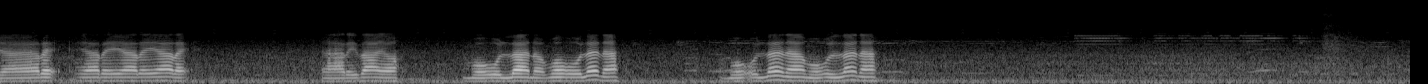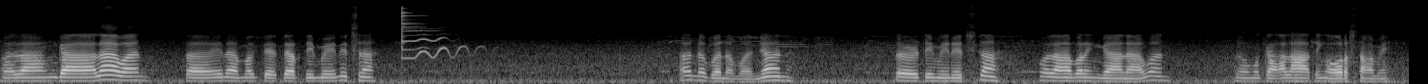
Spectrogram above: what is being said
Yari, yari, yari, yari. Yari tayo. Umuulan, umuulan na. Umuulan na, umuulan na. Walang galawan. Tayo na, magte 30 minutes na. Ano ba naman yan? 30 minutes na. Wala pa rin galawan. So magkakalahating oras na kami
